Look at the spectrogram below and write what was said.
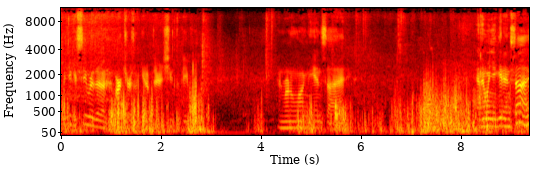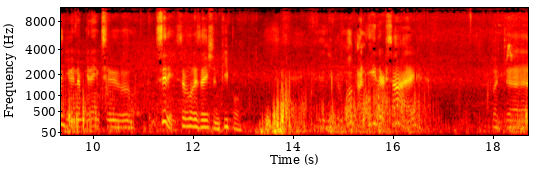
But you can see where the archers would get up there and shoot the people and run along the inside. And then when you get inside, you end up getting to city, civilization, people. And you can walk on either side, but uh,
